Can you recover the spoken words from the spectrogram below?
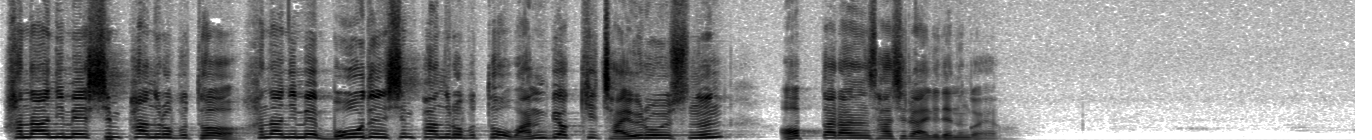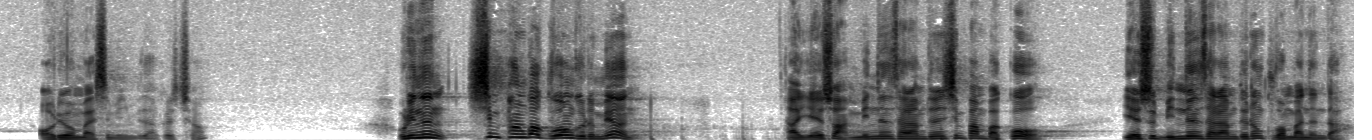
하나님의 심판으로부터 하나님의 모든 심판으로부터 완벽히 자유로울 수는 없다라는 사실을 알게 되는 거예요. 어려운 말씀입니다. 그렇죠? 우리는 심판과 구원 그러면 아, 예수 안 믿는 사람들은 심판받고 예수 믿는 사람들은 구원받는다.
